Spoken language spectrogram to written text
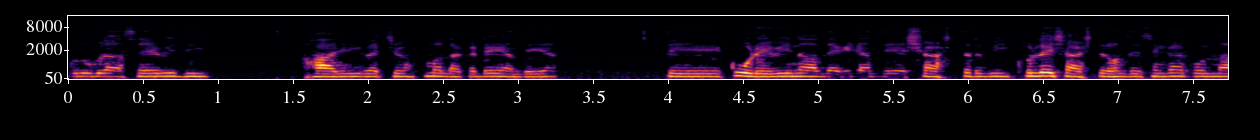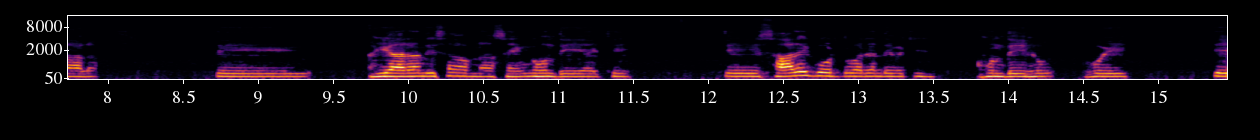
ਗੁਰੂ ਗ੍ਰੰਥ ਸਾਹਿਬ ਜੀ ਦੀ ਹਾਜ਼ਰੀ ਵਿੱਚ ਮਹੱਲਾ ਕੱਢੇ ਜਾਂਦੇ ਆ। ਤੇ ਘੋੜੇ ਵੀ ਨਾਲ ਲੈ ਕੇ ਜਾਂਦੇ ਆ, ਸ਼ਾਸਤਰ ਵੀ ਖੁੱਲੇ ਸ਼ਾਸਤਰ ਹੁੰਦੇ ਸਿੰਘਾਂ ਕੋਲ ਨਾਲ। ਤੇ ਹਜ਼ਾਰਾਂ ਦੇ ਹਿਸਾਬ ਨਾਲ ਸਿੰਘ ਹੁੰਦੇ ਆ ਇੱਥੇ। ਤੇ ਸਾਰੇ ਗੁਰਦੁਆਰਿਆਂ ਦੇ ਵਿੱਚ ਹੁੰਦੇ ਹੋ- ਹੋਏ। ਤੇ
